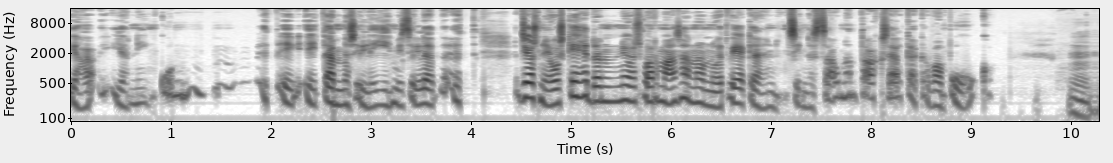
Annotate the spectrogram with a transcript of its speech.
ja, ja niin kuin, et ei, ei tämmöisille ihmisille, että et jos ne olisi kehdannut, niin olisi varmaan sanonut, että viekää nyt sinne saunan taakse, älkääkä vaan puhuko. Mm.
